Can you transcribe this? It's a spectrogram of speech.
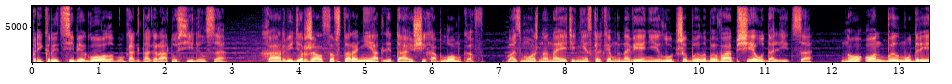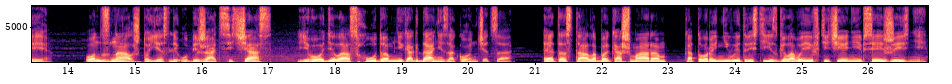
прикрыть себе голову, когда град усилился. Харви держался в стороне от летающих обломков. Возможно, на эти несколько мгновений лучше было бы вообще удалиться, но он был мудрее. Он знал, что если убежать сейчас, его дела с худом никогда не закончатся. Это стало бы кошмаром, который не вытрясти из головы в течение всей жизни.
